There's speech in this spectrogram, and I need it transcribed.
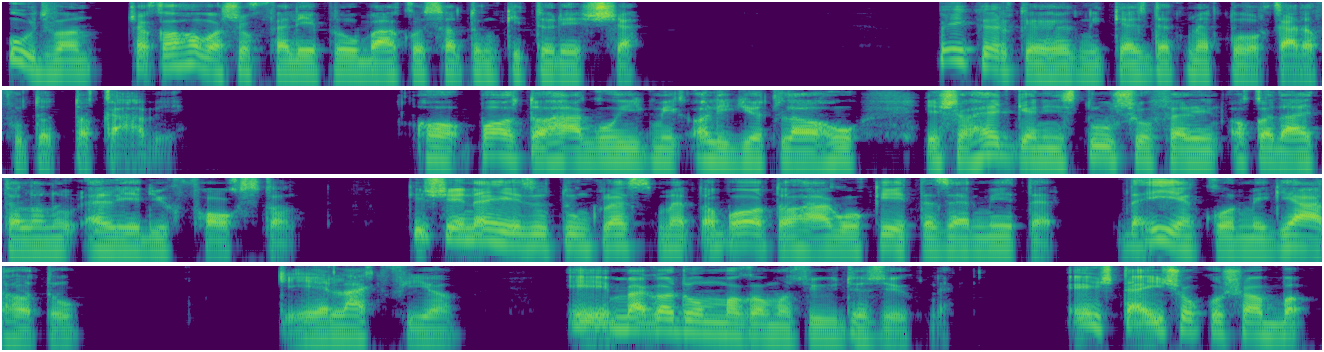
Úgy van, csak a havasok felé próbálkozhatunk kitörésse. Baker köhögni kezdett, mert torkára futott a kávé. A baltahágóig még alig jött le a hó, és a hegygerinc túlsó felén akadálytalanul elérjük Foxton. Kisé nehéz utunk lesz, mert a baltahágó 2000 méter, de ilyenkor még járható. Kérlek, fiam, én megadom magam az üldözőknek. És te is okosabba.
